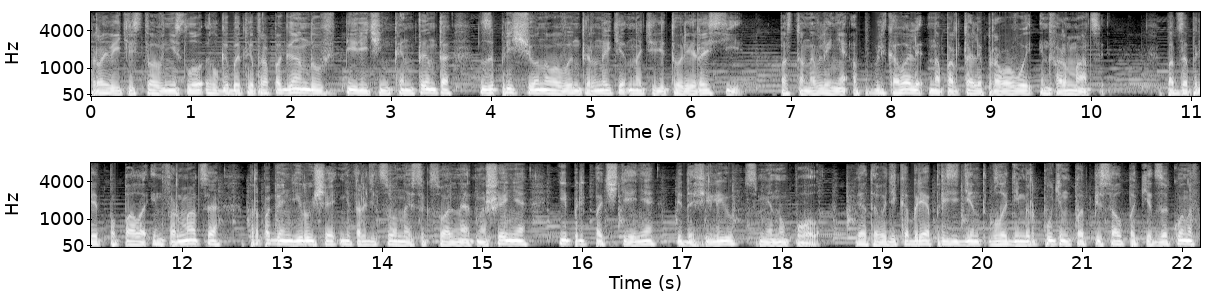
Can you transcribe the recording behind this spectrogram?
Правительство внесло ЛГБТ-пропаганду в перечень контента, запрещенного в интернете на территории России. Постановление опубликовали на портале правовой информации. Под запрет попала информация, пропагандирующая нетрадиционные сексуальные отношения и предпочтения, педофилию, смену пола. 5 декабря президент Владимир Путин подписал пакет законов,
